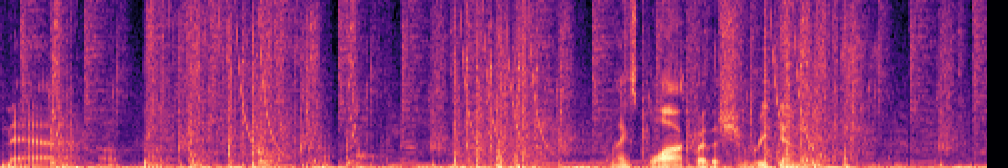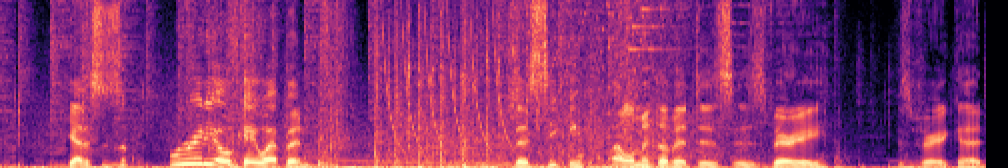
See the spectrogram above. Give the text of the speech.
nah. Oh. Nice block by the Shuriken. Yeah, this is a pretty okay weapon. The seeking element of it is is very is very good.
